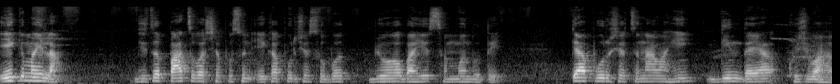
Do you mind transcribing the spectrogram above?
एक महिला जिचं पाच वर्षापासून एका पुरुषासोबत विवाहबाह्य संबंध होते. त्या पुरुषाचं नाव आहे दीनदयाळ खुशवाह.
